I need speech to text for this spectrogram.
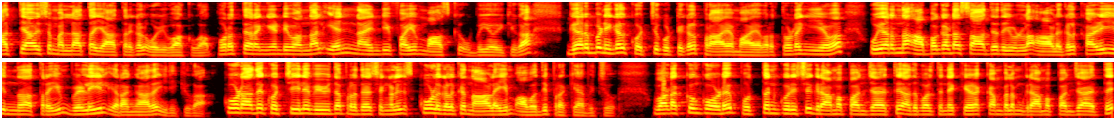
അത്യാവശ്യമല്ലാത്ത യാത്രകൾ ഒഴിവാക്കുക. പുറത്തിറങ്ങേണ്ടി വന്നാൽ എൻ നയന്റി മാസ്ക് ഉപയോഗിക്കുക. ഗർഭിണികൾ കൊച്ചുകുട്ടികൾ പ്രായമായവർ തുടങ്ങിയവർ ഉയർന്ന അപകട സാധ്യതയുള്ള ആളുകൾ കഴിയുന്ന അത്രയും വെളിയിൽ ഇറങ്ങാതെ ഇരിക്കുക. കൂടാതെ കൊച്ചിയിലെ വിവിധ പ്രദേശങ്ങളിൽ സ്കൂളുകൾക്ക് നാളെയും അവധി പ്രഖ്യാപിച്ചു. വടക്കുംകോട് പുത്തൻകുരിശ് ഗ്രാമപഞ്ചായത്ത് അതുപോലെ തന്നെ കിഴക്കമ്പലം ഗ്രാമപഞ്ചായത്ത്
